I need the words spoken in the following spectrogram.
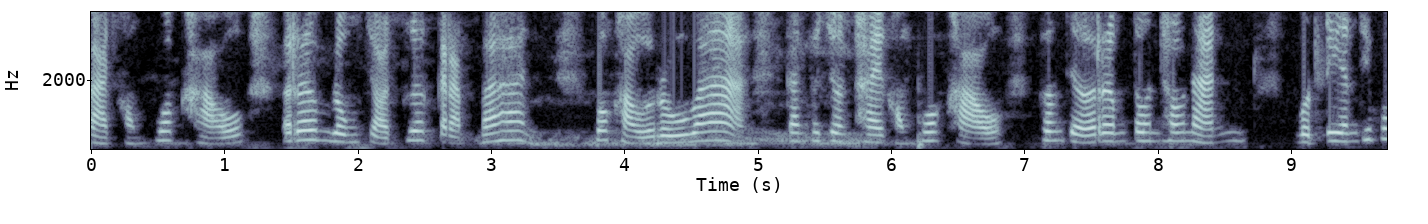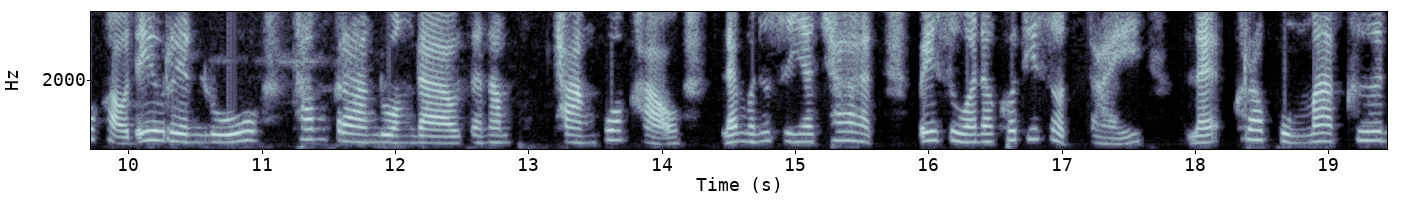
กาศของพวกเขาเริ่มลงจอดเพื่อกลับบ้าน พวกเขารู้ว่าการผจญภัยของพวกเขาเพิ่งจะเริ่มต้นเท่านั้น บทเรียนที่พวกเขาได้เรียนรู้ท่ามกลางดวงดาวจะนำทางพวกเขาและมนุษยชาติ ไปสู่อนาคตที่สดใสและครอบคลุมมากขึ้น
